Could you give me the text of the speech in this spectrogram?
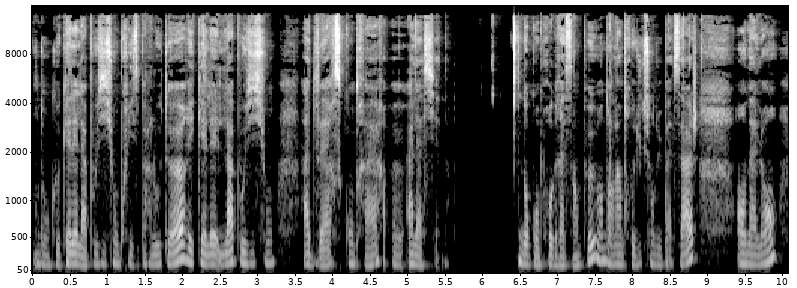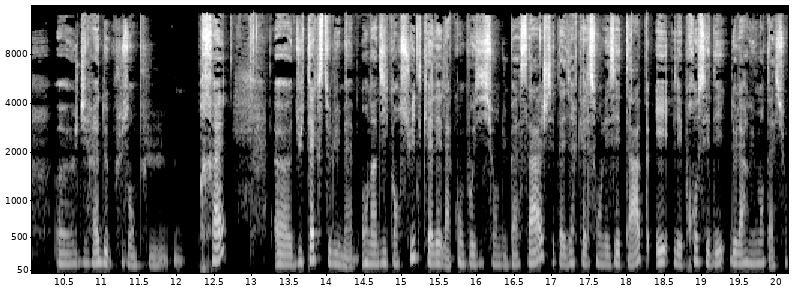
Donc, euh, quelle est la position prise par l'auteur et quelle est la position adverse, contraire euh, à la sienne. Donc on progresse un peu hein, dans l'introduction du passage en allant, euh, je dirais, de plus en plus près euh, du texte lui-même. On indique ensuite quelle est la composition du passage, c'est-à-dire quelles sont les étapes et les procédés de l'argumentation.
